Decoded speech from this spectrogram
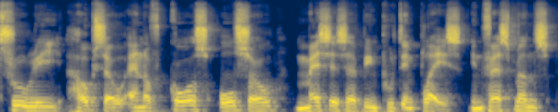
truly hope so. And of course, also measures have been put in place. Investments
